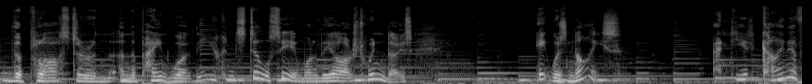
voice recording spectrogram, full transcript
the plaster and, and the paintwork that you can still see in one of the arched windows. It was nice. You kind of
